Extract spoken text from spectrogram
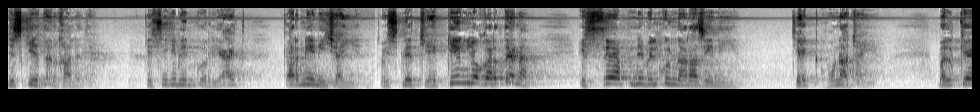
जिसकी ये तनख्वाह लेते हैं। किसी की भी इनको रियायत करनी नहीं चाहिए। तो इसलिए चेकिंग जो करते हैं ना, इससे अपनी बिल्कुल नाराज़ी नहीं है। चेक होना चाहिए। बल्कि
